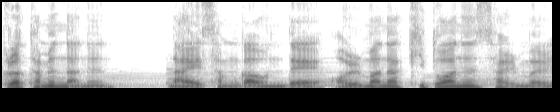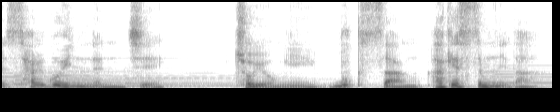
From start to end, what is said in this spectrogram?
그렇다면 나는 나의 삶 가운데 얼마나 기도하는 삶을 살고 있는지 조용히 묵상하겠습니다.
